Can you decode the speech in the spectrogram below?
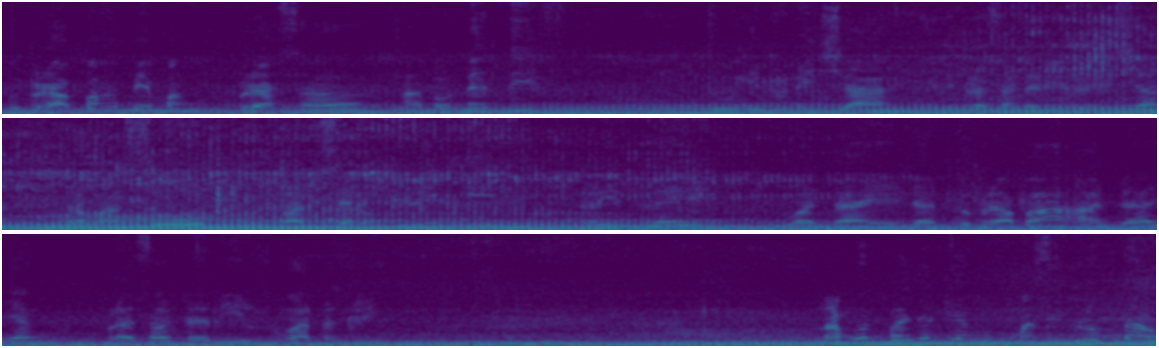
beberapa memang berasal atau native to Indonesia, berasal dari Indonesia termasuk Platycerium bilingi, Ridley, Wandai dan beberapa ada yang berasal dari luar negeri. Namun banyak yang masih belum tahu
